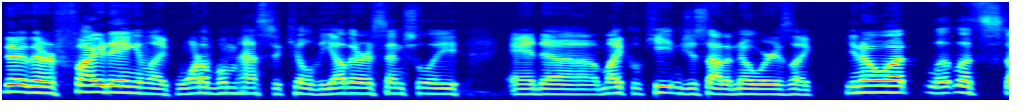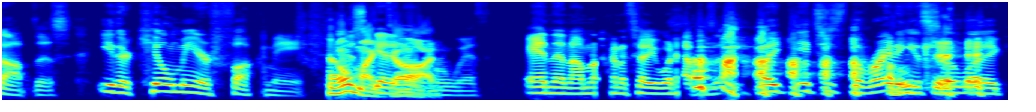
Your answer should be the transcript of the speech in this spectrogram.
they're they're fighting and like one of them has to kill the other essentially. And uh michael keaton just out of nowhere is like you know what? Let, let's stop this. Either kill me or fuck me. Oh just my get it over with. And then i'm not going to tell you what happens. Like it's just the writing is so like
